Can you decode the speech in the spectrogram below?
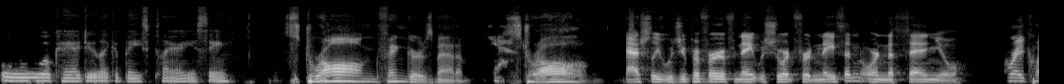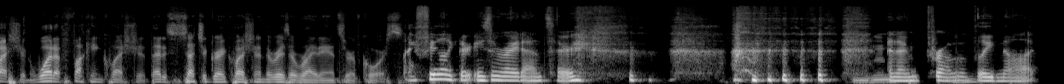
oh, okay. I do like a bass player. You see. Strong fingers, madam. Yeah. Strong. Ashley, would you prefer if Nate was short for Nathan or Nathaniel? Great question. What a fucking question. That is such a great question, and there is a right answer, of course. I feel like there is a right answer. Mhm. and I'm probably not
